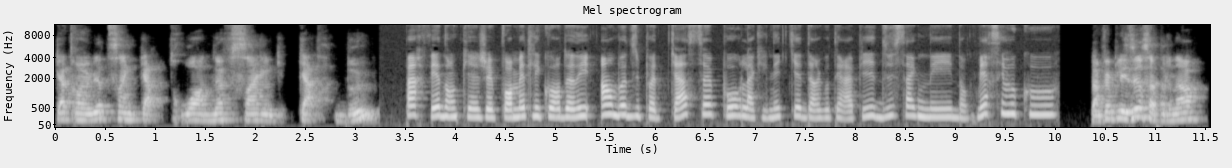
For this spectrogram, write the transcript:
88 543 9542. Parfait. Donc, je vais pouvoir mettre les coordonnées en bas du podcast pour la clinique d'ergothérapie du Saguenay. Donc, merci beaucoup. Ça me fait plaisir, Sabrina.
